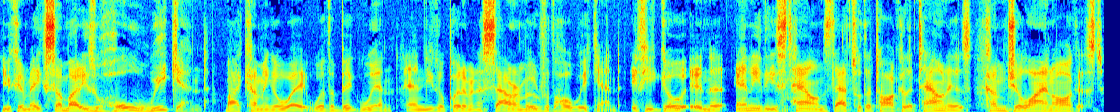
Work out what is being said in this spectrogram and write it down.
You can make somebody's whole weekend by coming away with a big win, and you can put them in a sour mood for the whole weekend. If you go into any of these towns, that's what the talk of the town is. Come July and August,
